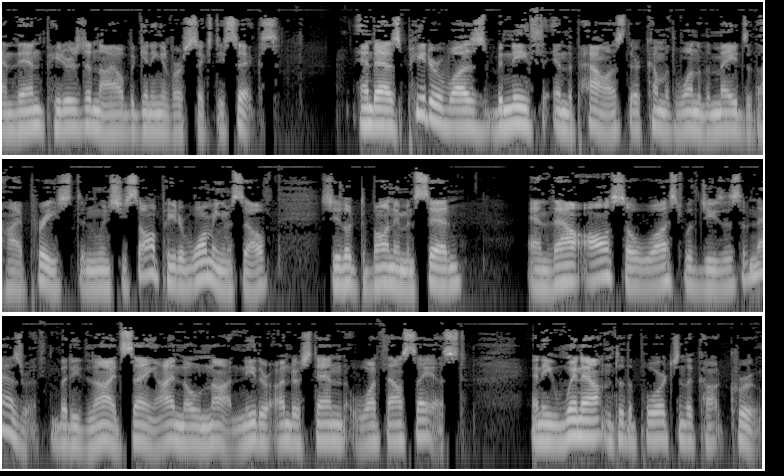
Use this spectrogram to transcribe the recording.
and then Peter's denial beginning in verse 66. And as Peter was beneath in the palace, there cometh one of the maids of the high priest, and when she saw Peter warming himself, she looked upon him and said, And thou also wast with Jesus of Nazareth. But he denied, saying, I know not, neither understand what thou sayest. And he went out into the porch, and the cock crew.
